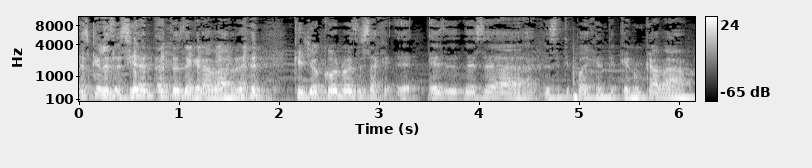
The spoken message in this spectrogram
es que les decía antes de grabar que Yoko no es de esa es de, esa, de ese tipo de gente que nunca va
